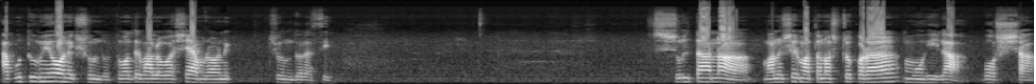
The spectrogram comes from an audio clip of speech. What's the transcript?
আপু, তুমিও অনেক সুন্দর। তোমাদের ভালোবাসায় আমরা অনেক সুন্দর আছি। সুলতানা, মানুষের মাথা নষ্ট করা মহিলা, বর্ষা।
